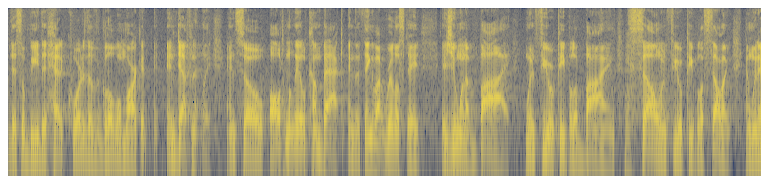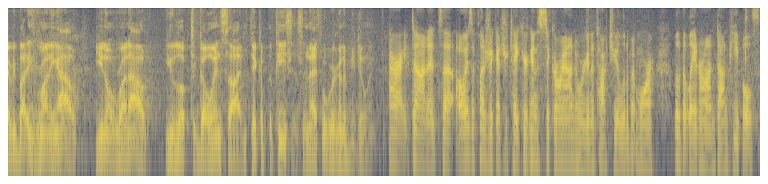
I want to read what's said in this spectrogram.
This will be the headquarters of the global market indefinitely. And so ultimately it'll come back. And the thing about real estate is you want to buy when fewer people are buying, yeah. sell when fewer people are selling. And when everybody's running out, you don't run out, you look to go inside and pick up the pieces. And that's what we're going to be doing. All right, Don, it's uh, always a pleasure to get your take. You're going to stick around, and we're going to talk to you a little bit more a little bit later on. Don Peebles.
